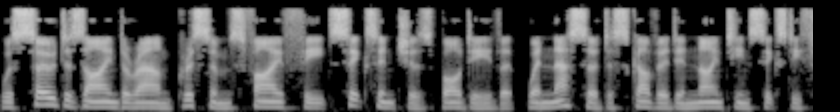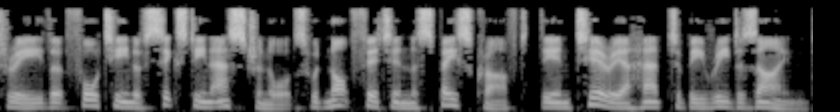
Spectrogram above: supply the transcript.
was so designed around Grissom's 5 feet 6 inches body that, when NASA discovered in 1963 that 14 of 16 astronauts would not fit in the spacecraft, the interior had to be redesigned.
